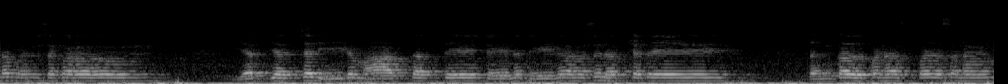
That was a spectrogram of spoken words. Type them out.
नपुंसकः यद्यच्छरीरमात्तत्ते तेन तेन स रक्षते सङ्कल्पनस्पर्शनं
